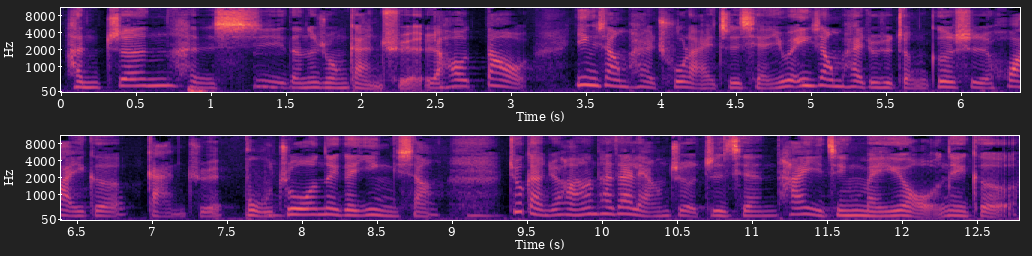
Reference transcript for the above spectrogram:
很真很细的那种感觉，然后到印象派出来之前，因为印象派就是整个是画一个感觉，捕捉那个印象，就感觉好像他在两者之间，他已经没有那个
